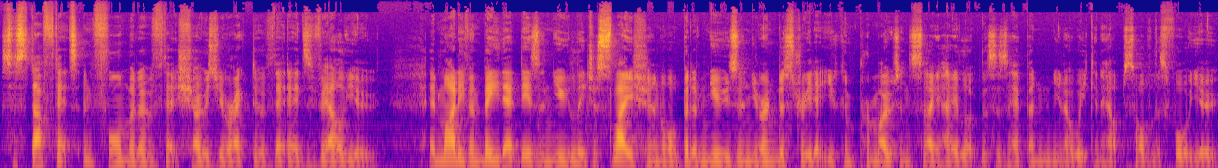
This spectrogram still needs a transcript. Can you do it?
So stuff that's informative, that shows you're active, that adds value. It might even be that there's a new legislation or a bit of news in your industry that you can promote and say, hey, look, this has happened, you know, we can help solve this for you.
